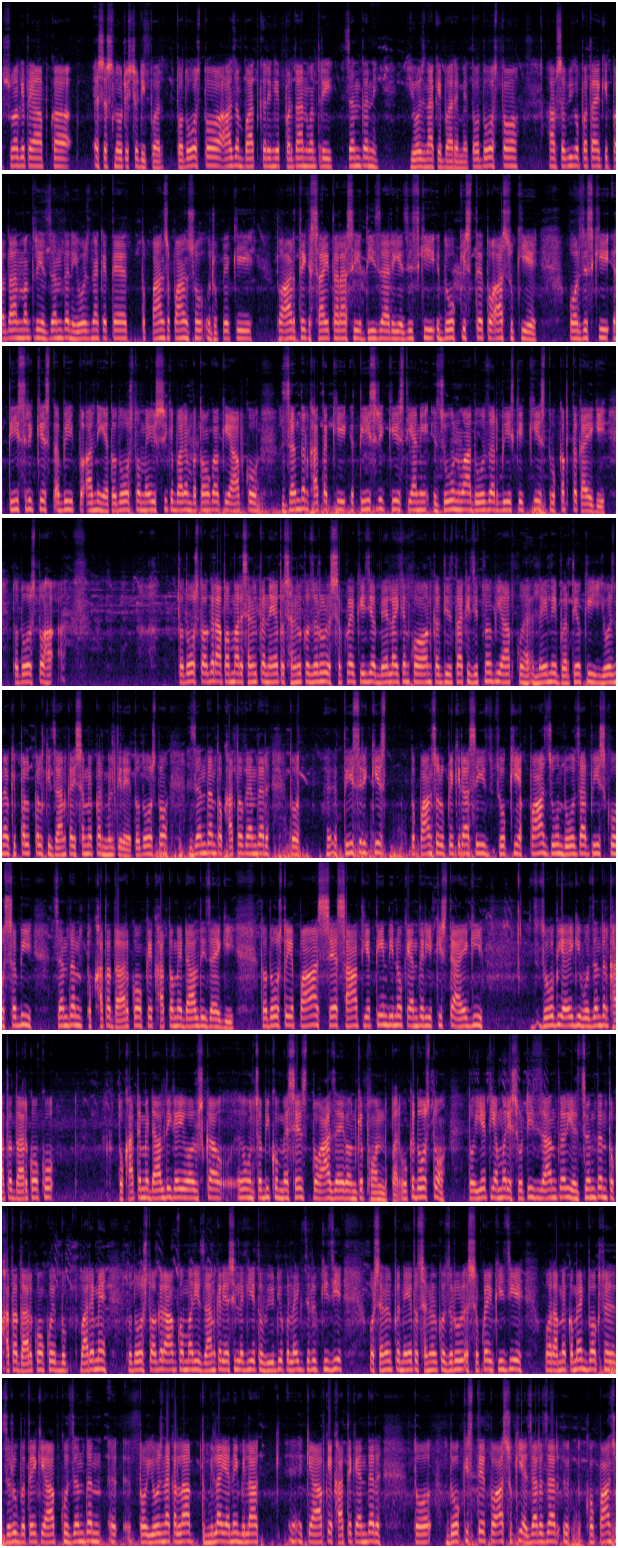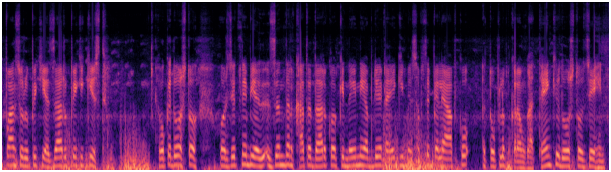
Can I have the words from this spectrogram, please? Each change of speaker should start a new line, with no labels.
स्वागत है आपका एस एस नोट स्टडी पर। तो दोस्तों, आज हम बात करेंगे प्रधानमंत्री जन धन योजना के बारे में। तो दोस्तों, आप सभी को पता है कि प्रधानमंत्री जन धन योजना के तहत तो पाँच सौ पाँच सौ रुपये की तो आर्थिक सहायता राशि दी जा रही है, जिसकी दो किस्तें तो आ चुकी है और जिसकी तीसरी किस्त अभी तो आनी है। तो दोस्तों, मैं इसी के बारे में बताऊँगा कि आपको जनधन खाता की तीसरी किस्त यानी जून माह 2020 की किस्त वो कब तक आएगी। तो दोस्तों तो दोस्तों, अगर आप हमारे चैनल पर नए हो तो चैनल को ज़रूर सब्सक्राइब कीजिए और बेल आइकन को ऑन कर दीजिए ताकि जितने भी आपको नई नई भर्तियों की योजनाओं की पल पल की जानकारी समय पर मिलती रहे। तो दोस्तों, जनधन तो खातों के अंदर तो तीसरी किस्त तो पाँच सौ रुपये की राशि जो कि पाँच जून 2020 को सभी जनधन तो खाता धारकों के खातों में डाल दी जाएगी। तो दोस्तों, ये पाँच से सात, या तीन दिनों के अंदर ये किस्तें आएगी, जो भी आएगी वो जनधन खाता धारकों को तो खाते में डाल दी गई और उसका, उन सभी को मैसेज तो आ जाएगा उनके फ़ोन पर। ओके दोस्तों तो ये थी हमारी छोटी सी जानकारी जनधन तो खाता धारकों के बारे में। तो दोस्तों, अगर आपको हमारी जानकारी ऐसी लगी है तो वीडियो को लाइक ज़रूर कीजिए और चैनल पर नहीं है तो चैनल को ज़रूर सब्सक्राइब कीजिए और हमें कमेंट बॉक्स में ज़रूर बताइए कि आपको जनधन तो योजना का लाभ तो मिला या नहीं मिला, क्या आपके खाते के अंदर तो दो किस्तें तो आ चुकी है, हज़ार हज़ार पाँच सौ पाँच सौ रुपये की, हज़ार रुपये की किस्त। ओके दोस्तों, और जितने भी जनधन खातेदारकों की नई नई अपडेट आएगी, मैं सबसे पहले आपको तो उपलब्ध कराऊँगा। थैंक यू दोस्तों, जय हिंद।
